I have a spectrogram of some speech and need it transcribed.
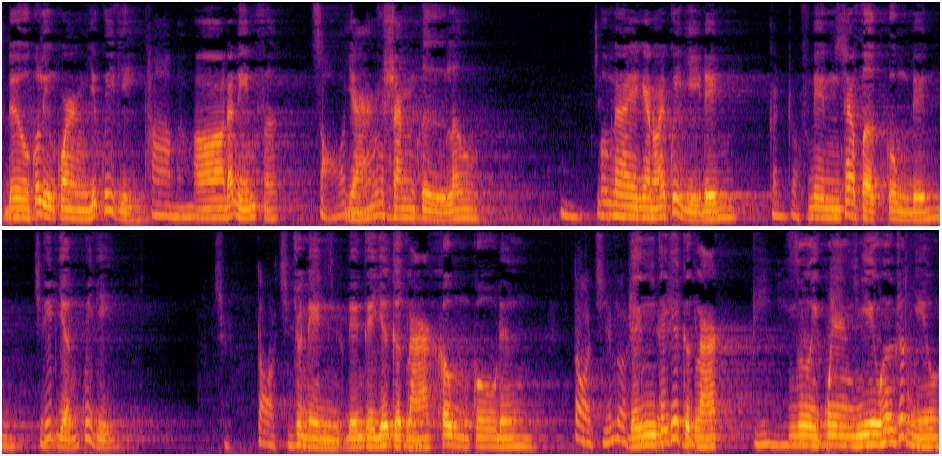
Đều có liên quan với quý vị. Họ đã niệm Phật Giảng sanh từ lâu. Hôm nay nghe nói quý vị đến Nên theo Phật cùng đến Tiếp dẫn quý vị. Cho nên đến thế giới cực lạc không cô đơn. Đến thế giới cực lạc Người quen nhiều hơn rất nhiều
